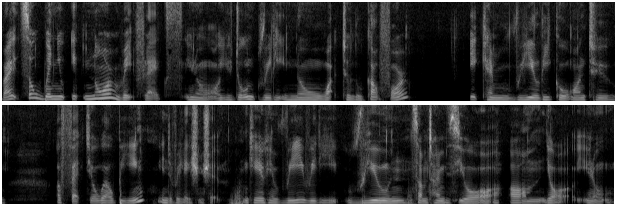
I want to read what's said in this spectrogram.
right? So when you ignore red flags, you know, or you don't really know what to look out for, it can really go on to affect your well-being in the relationship. Okay, you can really, really ruin sometimes your um your you know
